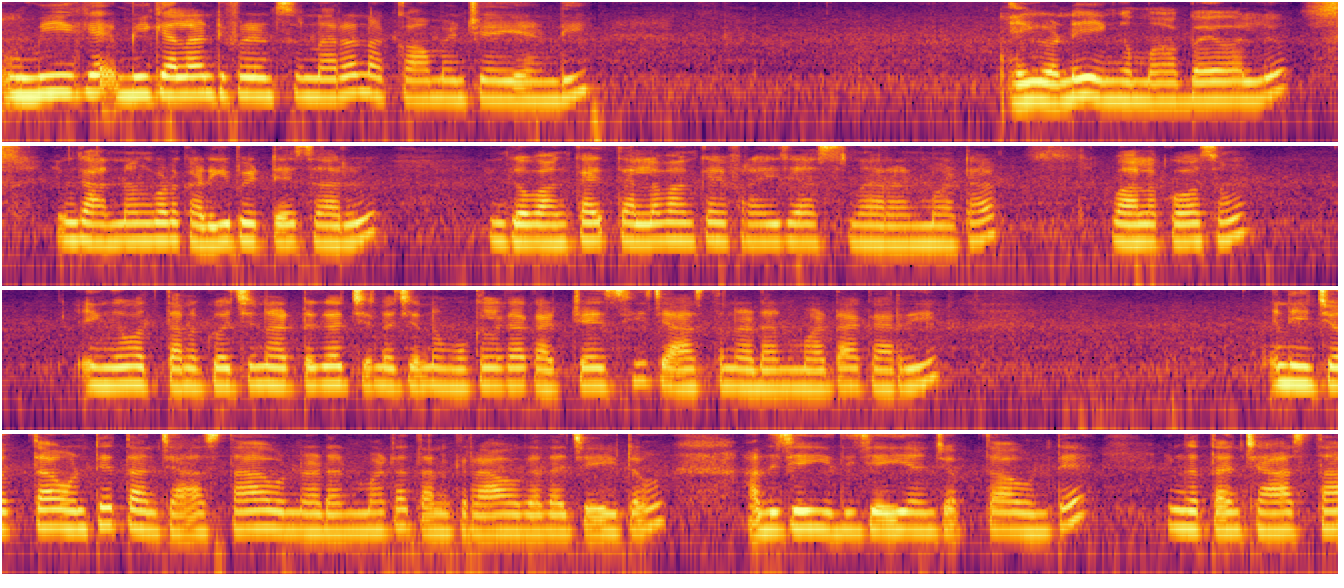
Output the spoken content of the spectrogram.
మీకే మీకు ఎలాంటి ఫ్రెండ్స్ ఉన్నారో నాకు కామెంట్ చేయండి. ఇవ్వండి ఇంకా మా అబ్బాయి వాళ్ళు ఇంకా అన్నం కూడా కడిగి పెట్టేశారు. ఇంకా వంకాయ తెల్ల వంకాయ ఫ్రై చేస్తున్నారనమాట వాళ్ళ కోసం. ఇంకా తనకు వచ్చినట్టుగా చిన్న చిన్న ముక్కలుగా కట్ చేసి చేస్తున్నాడు అనమాట కర్రీ. నేను చెప్తా ఉంటే తను చేస్తూ ఉన్నాడనమాట. తనకి రావు కదా చేయటం అది చెయ్యి ఇది చెయ్యి అని చెప్తా ఉంటే ఇంకా తను చేస్తూ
